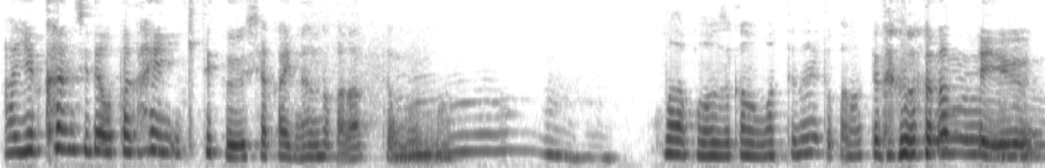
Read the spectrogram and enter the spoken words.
ああいう感じでお互い生きていく社会になるのかなって思います。まだこの図鑑埋まってないとかなってくるのかなっていう。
